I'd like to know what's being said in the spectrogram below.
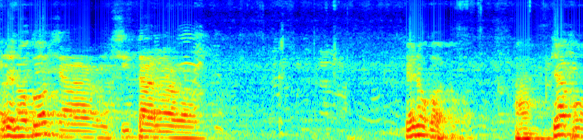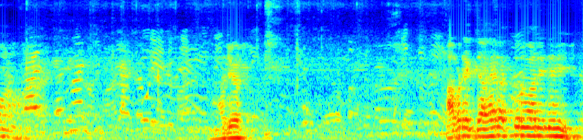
અરે નોકો શ્યામ સીતારામ. એ નોકો હા, ક્યાં ફોન? અરે. આપણે જાહેરાત કરવાની નહીં.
